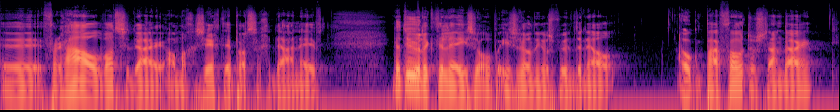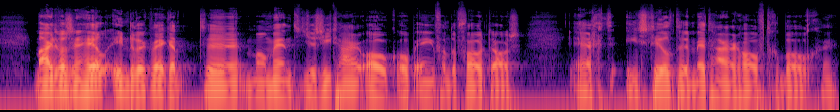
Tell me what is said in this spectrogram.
uh, verhaal wat ze daar allemaal gezegd heeft, wat ze gedaan heeft, natuurlijk te lezen op israelnieuws.nl. Ook een paar foto's staan daar. Maar het was een heel indrukwekkend uh, moment. Je ziet haar ook op een van de foto's echt in stilte met haar hoofd gebogen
